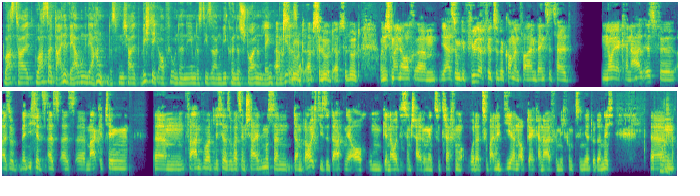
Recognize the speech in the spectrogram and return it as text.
du hast halt, du hast halt deine Werbung in der Hand. Das finde ich halt wichtig auch für Unternehmen, dass die sagen, wir können das steuern und lenken. Absolut, absolut, absolut. Und ich meine auch, ähm, ja, so ein Gefühl dafür zu bekommen, vor allem wenn es jetzt halt neuer Kanal ist, für, also wenn ich jetzt als, als äh, Marketing ähm, Verantwortlicher sowas entscheiden muss, dann, dann brauche ich diese Daten ja auch, um genau diese Entscheidungen zu treffen oder zu validieren, ob der Kanal für mich funktioniert oder nicht. Ähm,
